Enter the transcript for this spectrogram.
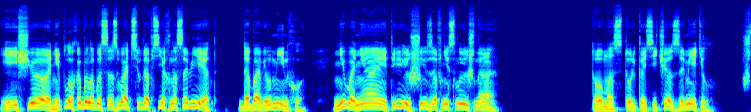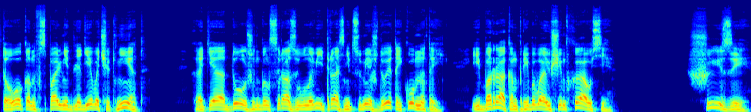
«И еще неплохо было бы созвать сюда всех на совет», — добавил Минхо. «Не воняет и шизов не слышно». Томас только сейчас заметил, что окон в спальне для девочек нет хотя должен был сразу уловить разницу между этой комнатой и бараком, пребывающим в хаосе. Шизы!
